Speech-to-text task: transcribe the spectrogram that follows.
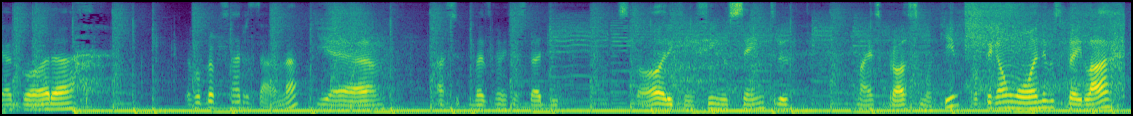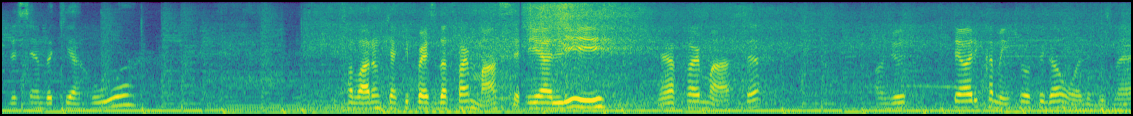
E agora eu vou pra Sarzana, que é a, basicamente a cidade histórica, enfim, o centro mais próximo aqui. Vou pegar um ônibus pra ir lá, descendo aqui a rua. E falaram que é aqui perto da farmácia. E ali é a farmácia, onde eu, teoricamente eu vou pegar um ônibus, né?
